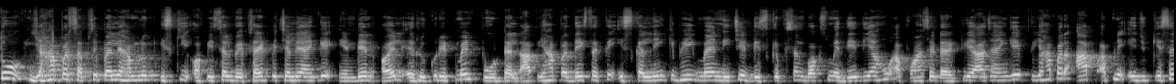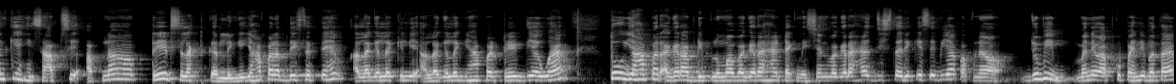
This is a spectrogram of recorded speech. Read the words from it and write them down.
तो यहाँ पर सबसे पहले हम लोग इसकी ऑफिशियल वेबसाइट पे चले आएँगे इंडियन ऑयल रिक्रूटमेंट पोर्टल आप यहाँ पर देख सकते हैं, इसका लिंक भी मैं नीचे डिस्क्रिप्शन बॉक्स में दे दिया हूँ, आप वहाँ से डायरेक्टली आ जाएँगे। तो यहाँ पर आप अपने एजुकेशन के हिसाब से अपना ट्रेड सेलेक्ट कर लेंगे। यहाँ पर आप देख सकते हैं अलग अलग के लिए अलग अलग यहाँ पर ट्रेड दिया हुआ है। तो यहाँ पर अगर आप डिप्लोमा वगैरह है टेक्नीशियन वगैरह है, जिस तरीके से भी आप अपना जो भी मैंने आपको पहले बताया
